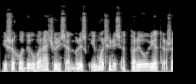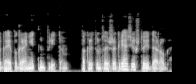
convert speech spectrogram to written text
Пешеходы уворачивались от брызг и морщились от порыва ветра, шагая по гранитным плитам покрытым той же грязью, что и дорога.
